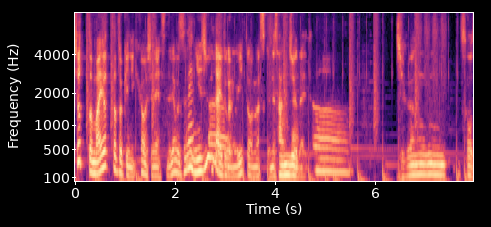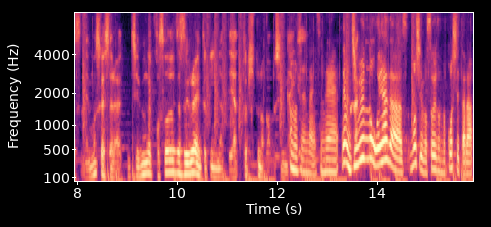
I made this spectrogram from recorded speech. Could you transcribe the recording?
ちょっと迷った時に聞くかもしれないですね。でも全然ね20代とかでもいいと思いますけどね、30代で。うん自分、そうですね。もしかしたら自分が子育てするぐらいの時になってやっと聞くのかもしれない。かもしれないですね。でも自分の親がもしもそういうの残してたら、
